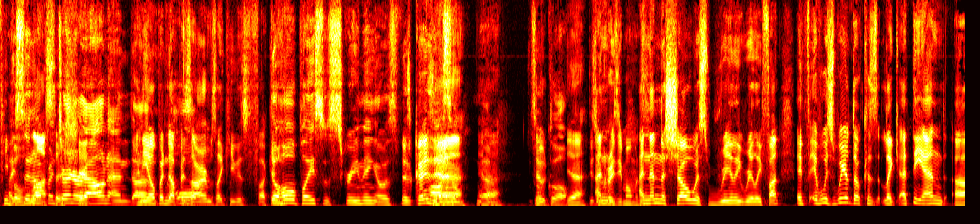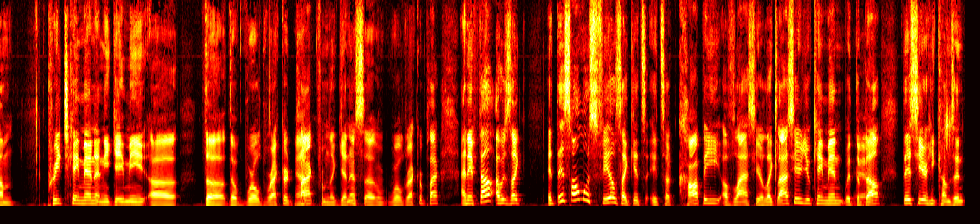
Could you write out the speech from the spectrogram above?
People I people stood up and their turned shit. around, and uh, and he opened the up his arms like he was fucking. The whole place was screaming. It was It's crazy. yeah, yeah. Yeah. So Dude. cool. Yeah, These are crazy moments. And then the show was really, really fun. It, it was weird though, because like at the end, um, Preach came in and he gave me uh, the the world record Yeah. plaque from the Guinness uh, World Record plaque, and it felt I was like. It, this almost feels like it's it's a copy of last year. Like last year, you came in with the Yeah. belt. This year, he comes in.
